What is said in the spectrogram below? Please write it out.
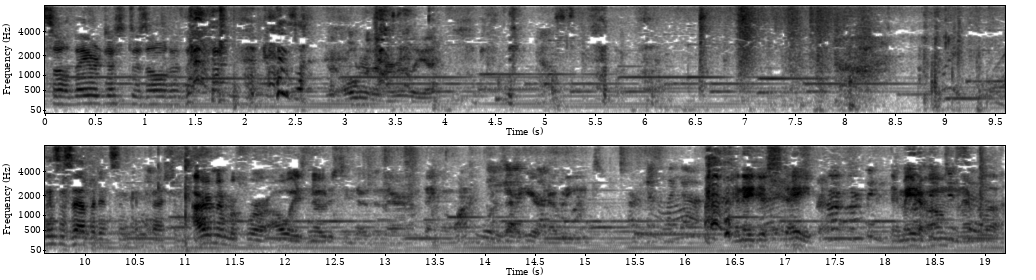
So they were just as old as. They're older than I really am. this is evidence in confession. I remember for always noticing those in there, and I'm thinking, why what is that here? Nobody eats them. Like. And they just stayed. They made a home and never left.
